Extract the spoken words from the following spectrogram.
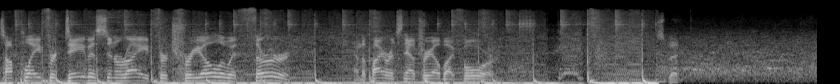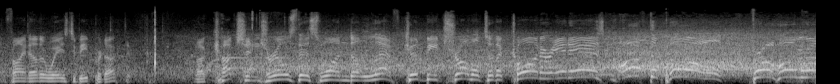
Tough play for Davis and right for Triolo at third. And the Pirates now trail by four. But find other ways to be productive. McCutchen drills this one to left. Could be trouble to the corner. It is off the pole for a home run.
